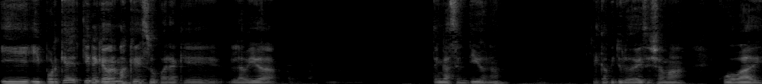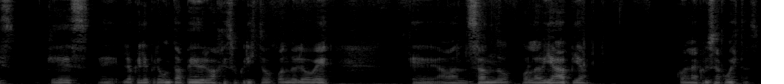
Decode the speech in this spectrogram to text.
¿Y, por qué tiene que haber más que eso para que la vida tenga sentido, no? El capítulo de hoy se llama Quo Vadis, que es eh, lo que le pregunta Pedro a Jesucristo cuando lo ve eh, avanzando por la vía Apia con la cruz a cuestas.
